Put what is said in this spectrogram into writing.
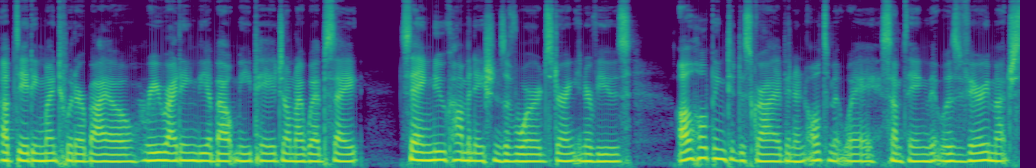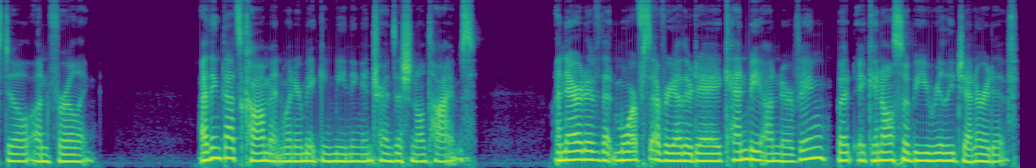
updating my Twitter bio, rewriting the About Me page on my website, saying new combinations of words during interviews, all hoping to describe in an ultimate way something that was very much still unfurling. I think that's common when you're making meaning in transitional times. A narrative that morphs every other day can be unnerving, but it can also be really generative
